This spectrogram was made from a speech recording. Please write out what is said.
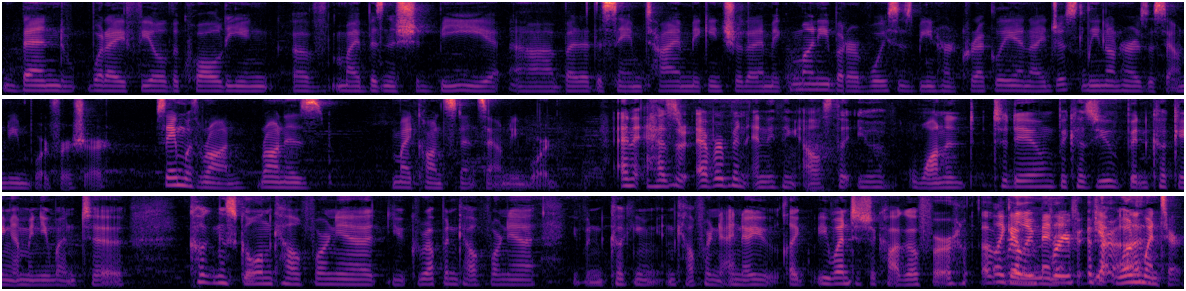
bend what I feel the quality of my business should be, uh, but at the same time making sure that I make money, but our voice is being heard correctly. And I just lean on her as a sounding board for sure. Same with Ron. Ron is my constant sounding board. And has there ever been anything else that you have wanted to do? Because you've been cooking. I mean, you went to cooking school in California. You grew up in California. You've been cooking in California. I know you like you went to Chicago for a Like really a minute. brief. yeah, one winter.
